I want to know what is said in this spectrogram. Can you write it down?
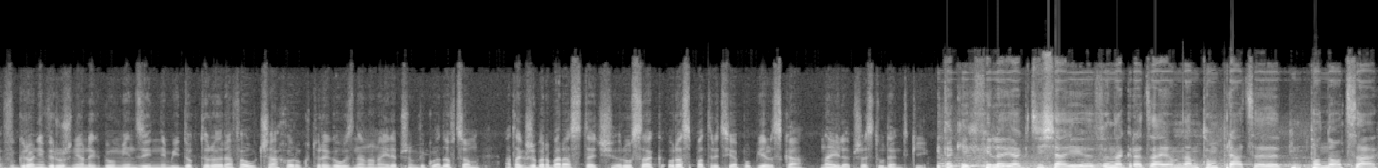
W gronie wyróżnionych był m.in. dr Rafał Czachor, którego uznano najlepszym wykładowcą, a także Barbara Steć-Rusak oraz Patrycja Popielska, najlepsze studentki. I takie chwile jak dzisiaj wynagradzają nam tą pracę po nocach,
